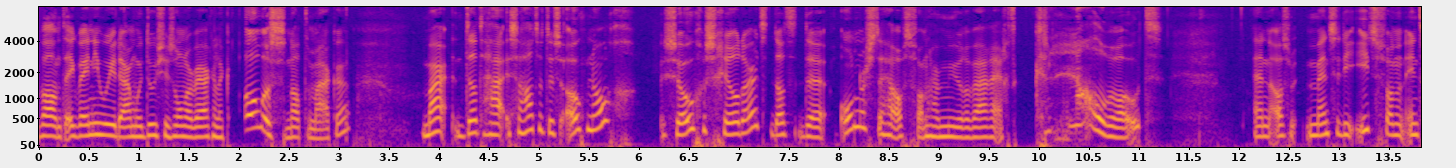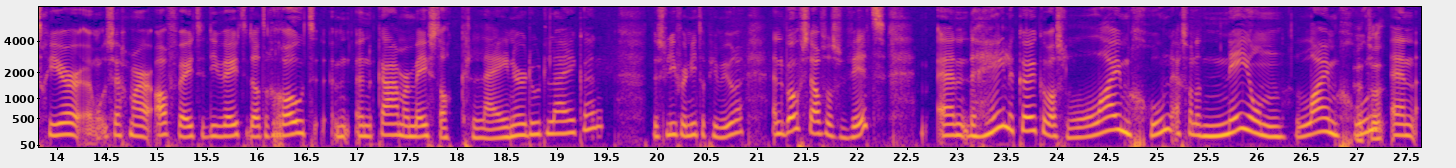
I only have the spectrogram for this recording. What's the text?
want ik weet niet hoe je daar moet douchen zonder werkelijk alles nat te maken. Maar dat ze had het dus ook nog zo geschilderd dat de onderste helft van haar muren waren echt knalrood. En als mensen die iets van een interieur eh, zeg maar afweten, die weten dat rood een, een kamer meestal kleiner doet lijken. Dus liever niet op je muren. En de bovenste helft was wit. En de hele keuken was limegroen. Echt van het neon limegroen. En,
